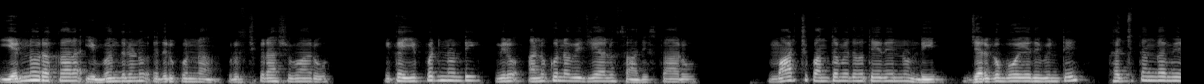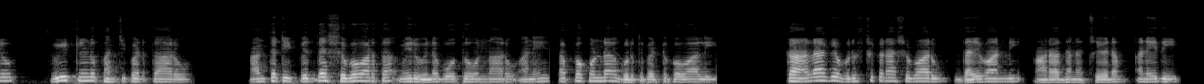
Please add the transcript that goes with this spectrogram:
ఎన్నో రకాల ఇబ్బందులను ఎదుర్కొన్న వృశ్చిక రాశి వారు ఇక ఇప్పటి నుండి మీరు అనుకున్న విజయాలు సాధిస్తారు. మార్చి పంతొమ్మిదవ తేదీ నుండి జరగబోయేది వింటే ఖచ్చితంగా మీరు స్వీట్లను పంచిపెడతారు. అంతటి పెద్ద శుభవార్త మీరు వినబోతూ ఉన్నారు అని తప్పకుండా గుర్తుపెట్టుకోవాలి. ఇక అలాగే వృశ్చిక రాశి వారు దైవాన్ని ఆరాధన చేయడం అనేది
